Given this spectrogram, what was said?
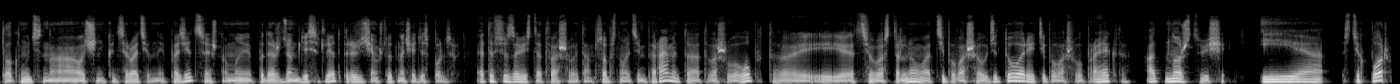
толкнуть на очень консервативные позиции, что мы подождем 10 лет, прежде чем что-то начать использовать. Это все зависит от вашего там, собственного темперамента, от вашего опыта и от всего остального, от типа вашей аудитории, типа вашего проекта, от множества вещей. И с тех пор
